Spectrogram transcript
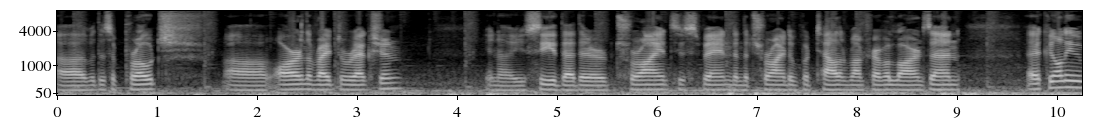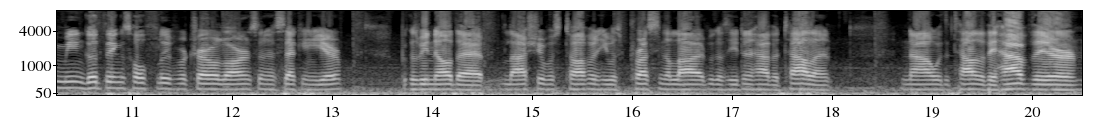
uh, with this approach uh, are in the right direction. You know, you see that they're trying to spend and they're trying to put talent around Trevor Lawrence, and it can only mean good things, hopefully, for Trevor Lawrence in his second year, because we know that last year was tough and he was pressing a lot because he didn't have the talent. Now, with the talent that they have there,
